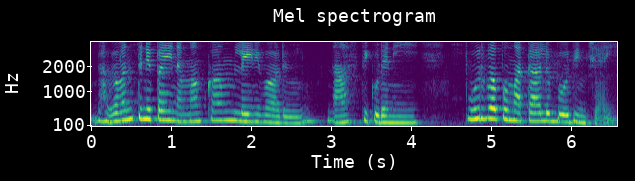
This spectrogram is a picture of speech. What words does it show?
భగవంతునిపై నమ్మకం లేనివాడు నాస్తికుడని పూర్వపు మతాలు బోధించాయి.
